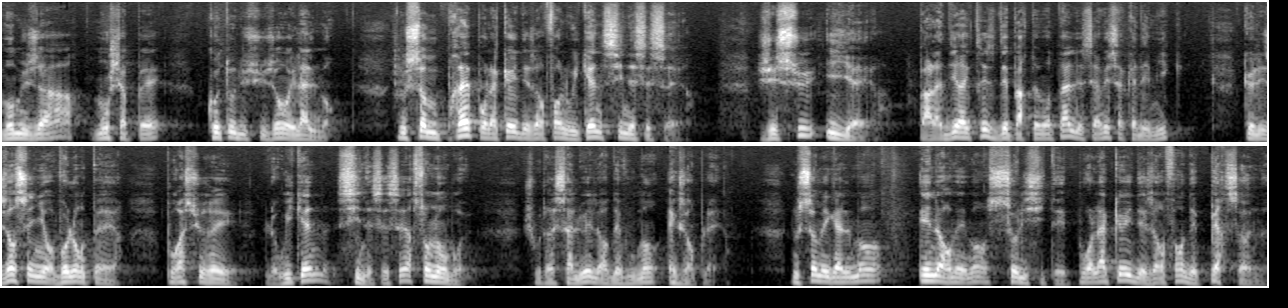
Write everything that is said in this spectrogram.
Montmusard, Montchapet, Coteau du Suzon et l'Allemand. Nous sommes prêts pour l'accueil des enfants le week-end si nécessaire. J'ai su hier, par la directrice départementale des services académiques, que les enseignants volontaires pour assurer le week-end, si nécessaire, sont nombreux. Je voudrais saluer leur dévouement exemplaire. Nous sommes également énormément sollicités pour l'accueil des enfants des personnes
